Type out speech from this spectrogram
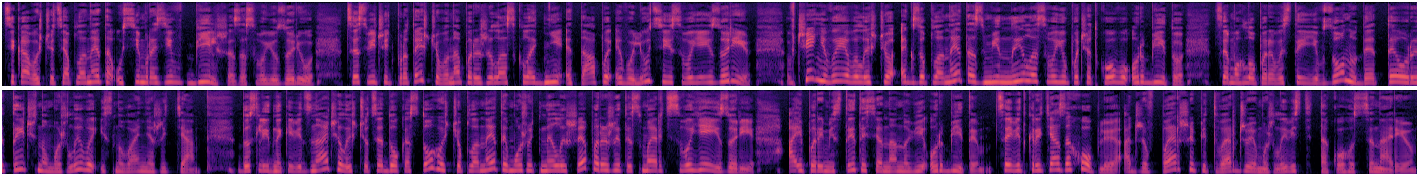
Цікаво, що ця планета у сім разів разів більша за свою зорю. Це свідчить про те, що вона пережила складні етапи еволюції своєї зорі. Вчені виявили, що екзопланета змінила свою початкову орбіту. Це могло перевести її в зону, де теоретично можливе існування життя. Дослідники відзначили, що це доказ того, що планети можуть не лише пережити смерть своєї зорі, а й переміститися на нові орбіти. Це відкриття захоплює, адже вперше підтверджує можливість такого сценарію.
